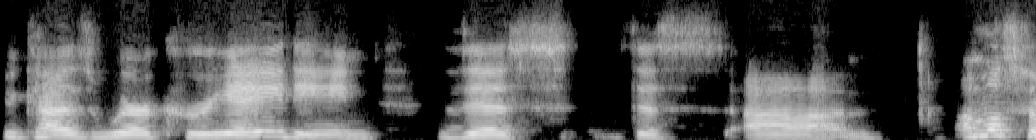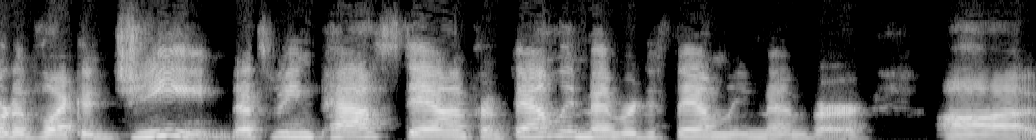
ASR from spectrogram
because we're creating this this um, almost sort of like a gene that's being passed down from family member to family member, uh,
